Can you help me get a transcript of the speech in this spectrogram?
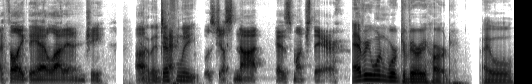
I felt like they had a lot of energy. Uh, Yeah, they definitely- was just not as much there. Everyone worked very hard. I will.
